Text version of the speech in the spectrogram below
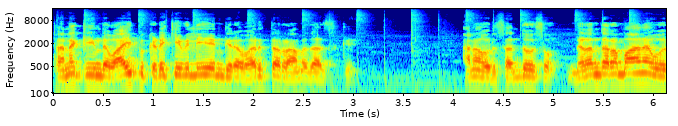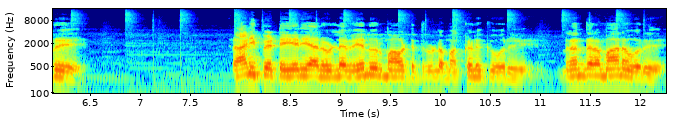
தனக்கு இந்த வாய்ப்பு கிடைக்கவில்லையே என்கிற வருத்தம் ராமதாஸுக்கு. ஆனால் ஒரு சந்தோஷம் நிரந்தரமான ஒரு ராணிப்பேட்டை ஏரியாவில் உள்ள வேலூர் மாவட்டத்தில் உள்ள மக்களுக்கு ஒரு நிரந்தரமான ஒரு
